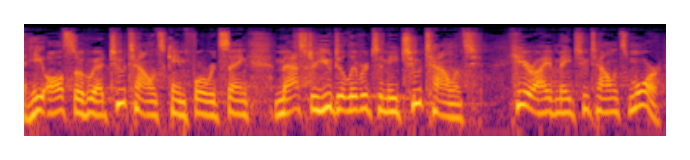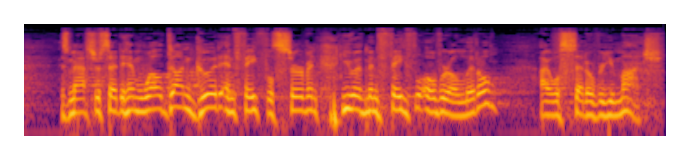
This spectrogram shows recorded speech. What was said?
And he also, who had two talents, came forward, saying, Master, you delivered to me two talents. Here, I have made two talents more. His master said to him, Well done, good and faithful servant. You have been faithful over a little. I will set over you much.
